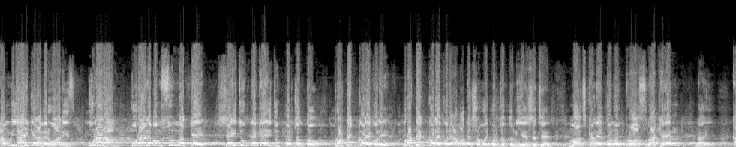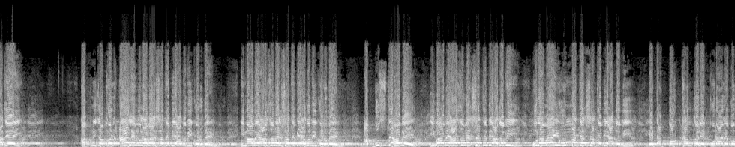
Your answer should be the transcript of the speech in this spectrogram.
আম্বিয়াই কেরামের ওয়ারিস। উনারা কোরআন এবং সুন্নতকে সেই যুগ থেকে এই যুগ পর্যন্ত প্রটেক্ট করে করে প্রটেক্ট করে করে আমাদের সময় পর্যন্ত নিয়ে এসেছেন। মাঝখানে কোনো ক্রস রাখেন নাই। কাজেই আপনি যখন আলে মুলামার সাথে বিয়াদবি করবেন, ইমামে আজমের সাথে বিয়াদবি করবেন বুঝতে হবে ইমামে আজমের সাথে বিয়াদবি, উলামাই উম্মতের সাথে বিয়াদবি, এটা পক্ষান্তরে কোরআন এবং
